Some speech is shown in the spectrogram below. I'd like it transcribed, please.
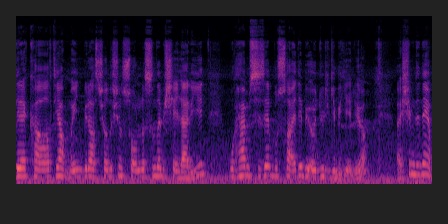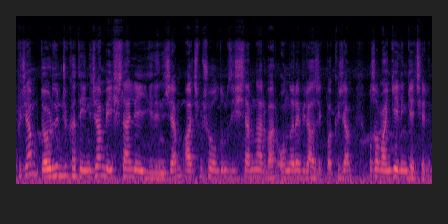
direkt kahvaltı yapmayın. Biraz çalışın sonrasında bir şeyler yiyin. Bu hem size bu sayede bir ödül gibi geliyor. E, Şimdi ne yapacağım? Dördüncü kata ineceğim ve işlerle ilgileneceğim. Açmış olduğumuz işlemler var. Onlara birazcık bakacağım. O zaman gelin geçelim.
